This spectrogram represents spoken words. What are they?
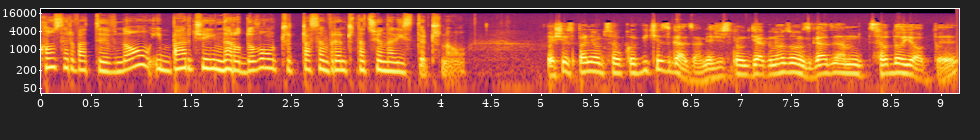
konserwatywną i bardziej narodową, czy czasem wręcz nacjonalistyczną. Ja się z panią całkowicie zgadzam. Ja się z tą diagnozą zgadzam co do joty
